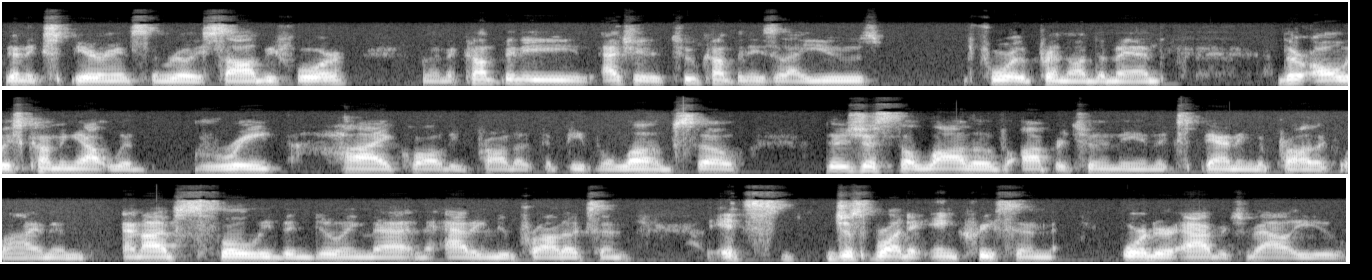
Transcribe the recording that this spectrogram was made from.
been experienced and really saw before. And the company, actually, the two companies that I use for the print on demand, they're always coming out with great, high quality product that people love. So there's just a lot of opportunity in expanding the product line. And, and I've slowly been doing that and adding new products. And it's just brought an increase in order average value.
